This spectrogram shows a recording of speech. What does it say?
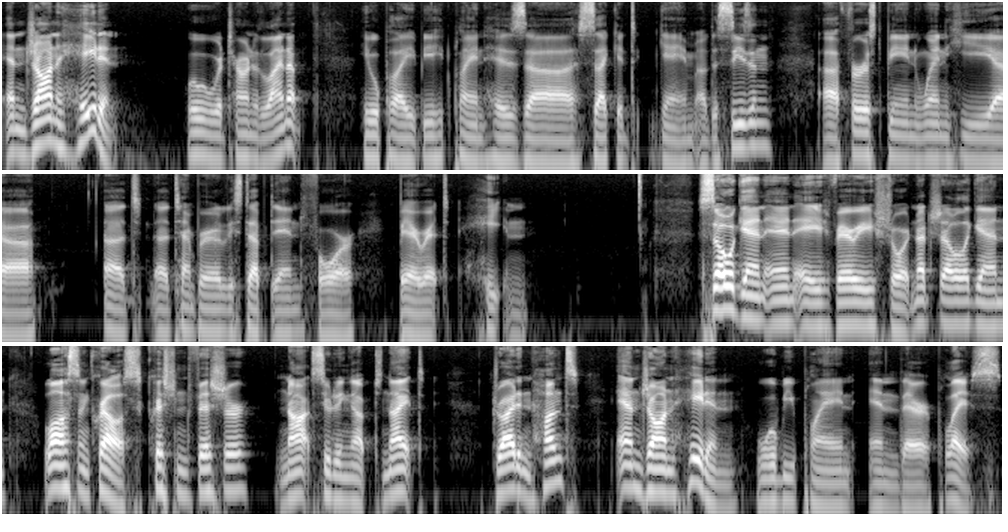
and John Hayden will return to the lineup. He will play be playing his uh, second game of the season. Uh, first being when he uh, uh, t- temporarily stepped in for Barrett Hayton. So again, in a very short nutshell, again, Lawson Crouse, Christian Fischer not suiting up tonight, Dryden Hunt, and John Hayden will be playing in their place.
